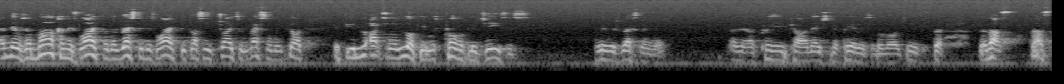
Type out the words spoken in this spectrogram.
And there was a mark on his life for the rest of his life because he tried to wrestle with God. If you actually look, it was probably Jesus who he was wrestling with. A pre-incarnation appearance of the Lord Jesus. But But that's, that's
